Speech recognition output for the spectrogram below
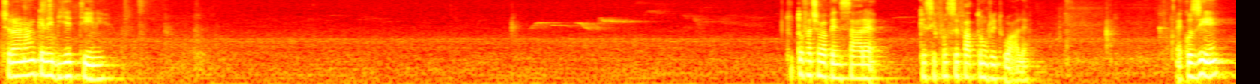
c'erano anche dei bigliettini. Tutto faceva pensare che si fosse fatto un rituale. È così?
